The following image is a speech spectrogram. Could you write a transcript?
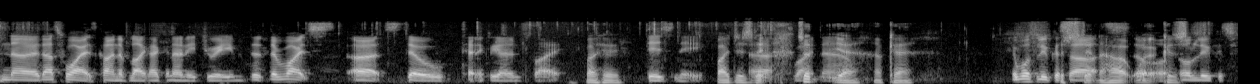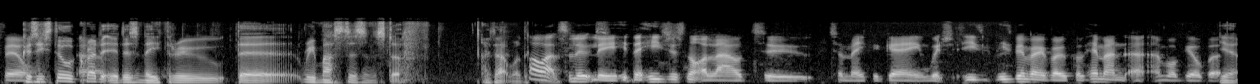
No, that's why it's kind of like I can only dream. The, the rights are still technically owned by By who? Disney. By Disney. Uh, so, right now. Yeah, okay. It was Lucas. just didn't know how it LucasArts worked, or, 'cause- or Lucasfilm. Because he's still Um, credited, isn't he, through the remasters and stuff? Is that what they Oh, call it? absolutely. He- That he's just not allowed to to make a game, which he's he's been very vocal. Him and uh, and Ron Gilbert, Yeah.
